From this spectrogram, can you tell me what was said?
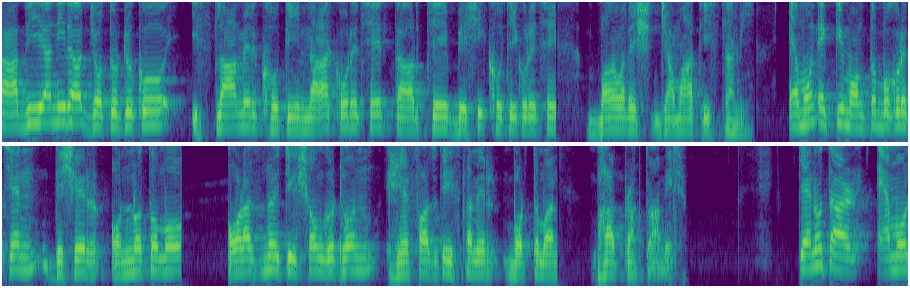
কাদিয়ানিরা যতটুকু ইসলামের ক্ষতি না করেছে, তার চেয়ে বেশি ক্ষতি করেছে বাংলাদেশ জামাত ইসলামী। এমন একটি মন্তব্য করেছেন দেশের অন্যতম অরাজনৈতিক সংগঠন হেফাজতে ইসলামের বর্তমান ভারপ্রাপ্ত আমির। কেন তার এমন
